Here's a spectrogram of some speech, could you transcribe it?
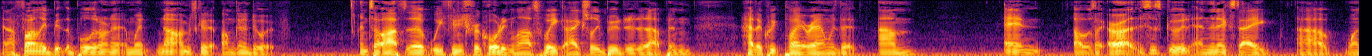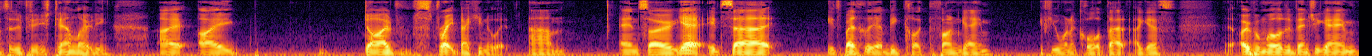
And I finally bit the bullet on it and went, no, I'm just gonna I'm gonna do it. And so after we finished recording last week, I actually booted it up and had a quick play around with it. Um, and I was like, all right, this is good. And the next day, uh, once it had finished downloading, I I dived straight back into it. Um, and so yeah, it's uh, it's basically a big collect-a-thon game, if you want to call it that, I guess. Open world adventure game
